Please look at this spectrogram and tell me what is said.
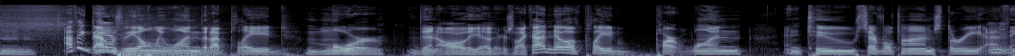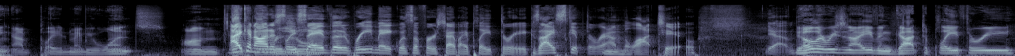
I think that Yeah. was the only one that I played more than all the others. Like I know I've played part one and two several times. 3 I think I've played maybe once on. Mm-hmm. I can honestly original. say the remake was the first time I played three because I skipped around Mm. a lot too. Yeah. The only reason I even got to play three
